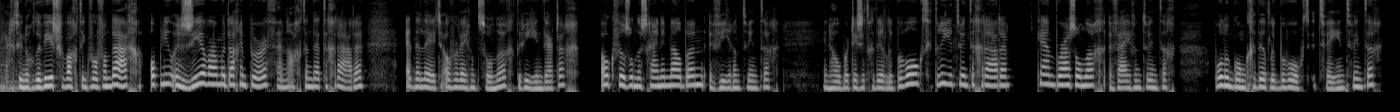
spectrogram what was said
Krijgt u nog de weersverwachting voor vandaag? Opnieuw een zeer warme dag in Perth en 38 graden. Adelaide overwegend zonnig, 33. Ook veel zonneschijn in Melbourne, 24. In Hobart is het gedeeltelijk bewolkt, 23 graden. Canberra zonnig, 25. Wollongong gedeeltelijk bewolkt 22.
